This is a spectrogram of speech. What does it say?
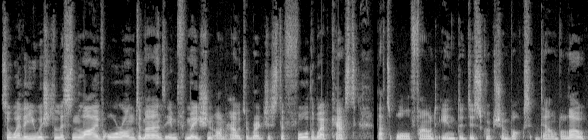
So, whether you wish to listen live or on demand, information on how to register for the webcast, that's all found in the description box down below.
